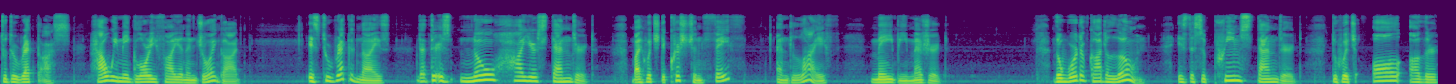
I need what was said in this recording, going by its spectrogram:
to direct us how we may glorify and enjoy God is to recognize that there is no higher standard by which the Christian faith and life may be measured. The Word of God alone is the supreme standard to which all other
